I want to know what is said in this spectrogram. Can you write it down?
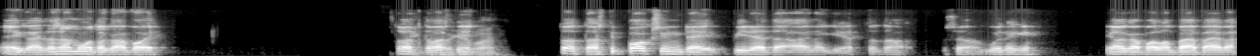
ei kai tässä muutakaan voi. Toivottavasti, voi? Toivottavasti Boxing Day pidetään ainakin, että tota, se on kuitenkin jalkapallon pääpäivä.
